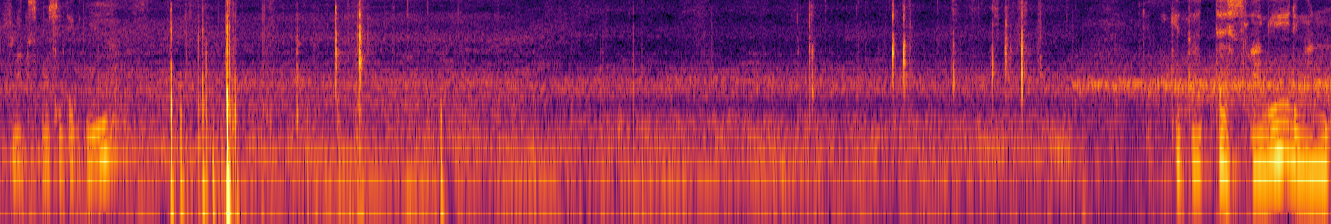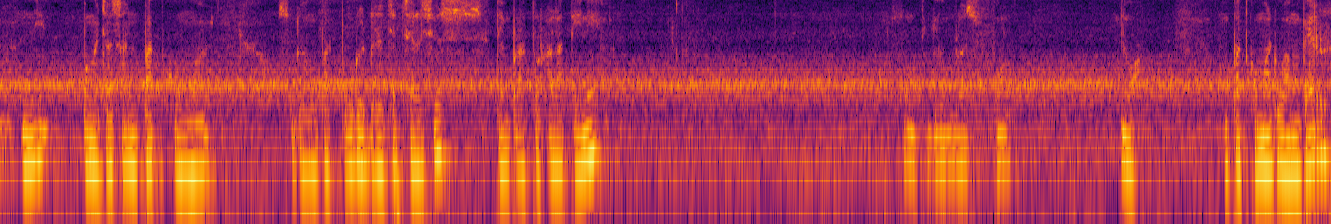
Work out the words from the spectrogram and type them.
flux positifnya kita tes lagi dengan ini pengecasan 4, sudah 40 derajat celcius temperatur alat ini. 13 volt. Oh, 4,2 ampere.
